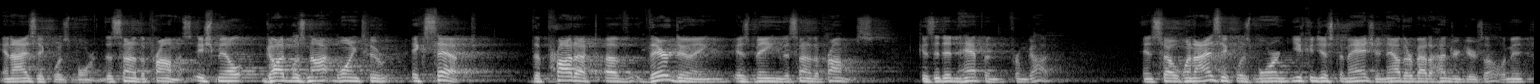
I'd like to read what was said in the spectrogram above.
And Isaac was born, the son of the promise. Ishmael, God was not going to accept the product of their doing as being the son of the promise because it didn't happen from God. And so when Isaac was born, you can just imagine now they're about 100 years old. I mean,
